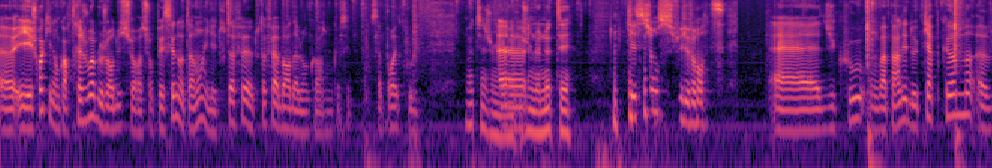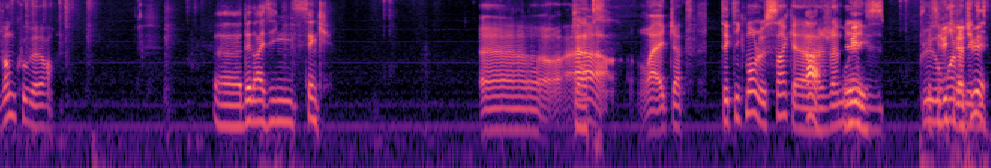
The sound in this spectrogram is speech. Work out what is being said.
Euh, et je crois qu'il est encore très jouable aujourd'hui sur, sur PC notamment, il est tout à fait, tout à fait abordable encore, donc euh, ça pourrait être cool. Ouais, tiens, je vais me, Euh, le noter. Question suivante. Euh, du coup, on va parler de Capcom Vancouver. Euh, Dead Rising 5. Euh, Quatre. ah, ouais, 4. Techniquement, le 5 a Ah, jamais oui. exi- plus ou lui moins tué. existé.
